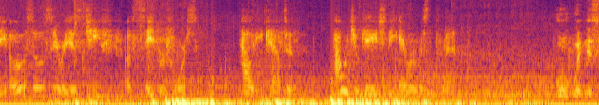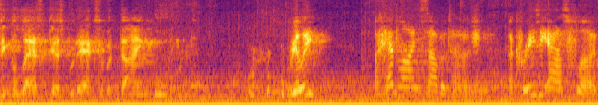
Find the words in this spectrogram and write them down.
the oh so serious chief of Saber Force. Howdy, Captain. How would you gauge the errorist threat? We're witnessing the last desperate acts of a dying movement. Really? A headline sabotage, a crazy ass flood,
